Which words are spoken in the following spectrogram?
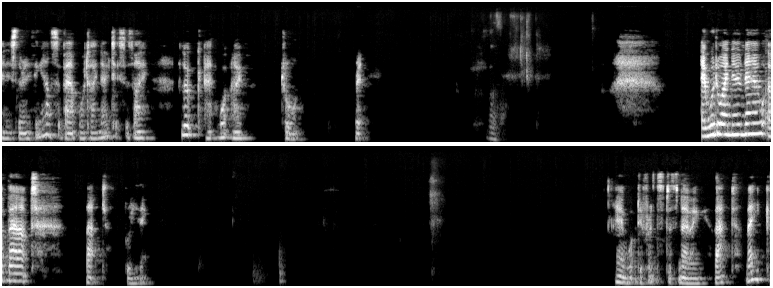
And is there anything else about what I notice as I look at what I've drawn, written? And what do I know now about that breathing? And what difference does knowing that make?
